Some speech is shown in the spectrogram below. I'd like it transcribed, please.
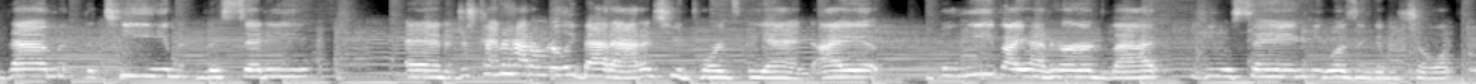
them, the team, the city, and just kind of had a really bad attitude towards the end. I believe I had heard that he was saying he wasn't going to show up for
